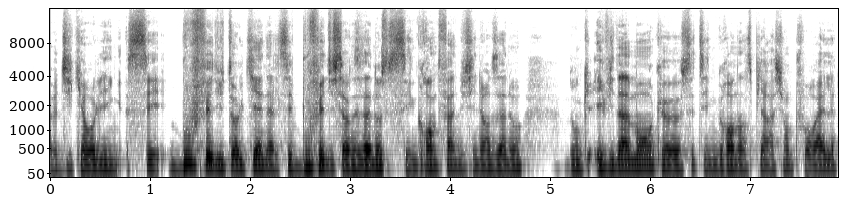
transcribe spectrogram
euh, J.K. Rowling s'est bouffée du Tolkien, elle s'est bouffée du Seigneur des Anneaux, c'est une grande fan du Seigneur des Anneaux. Donc évidemment que c'était une grande inspiration pour elle.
